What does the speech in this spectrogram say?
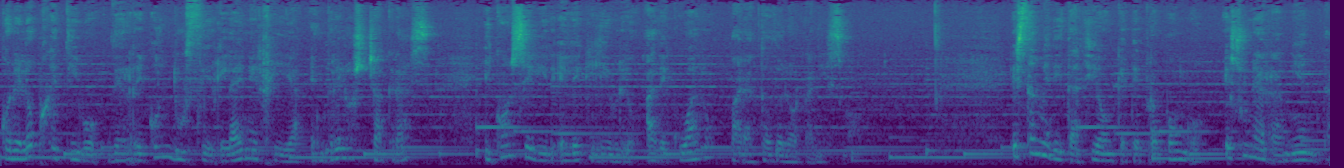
con el objetivo de reconducir la energía entre los chakras y conseguir el equilibrio adecuado para todo el organismo. Esta meditación que te propongo es una herramienta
